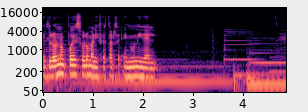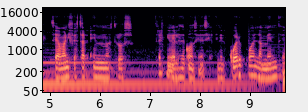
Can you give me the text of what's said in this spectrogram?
El dolor no puede solo manifestarse en un nivel, se va a manifestar en nuestros tres niveles de conciencia, en el cuerpo, en la mente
